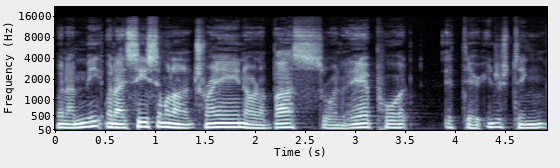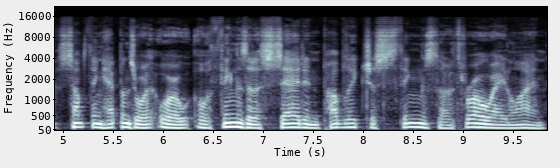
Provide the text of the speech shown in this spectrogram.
when I meet, when I see someone on a train or a bus or in an airport, they're interesting, something happens, or, or, or things that are said in public, just things that are throwaway line.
